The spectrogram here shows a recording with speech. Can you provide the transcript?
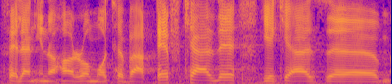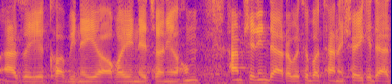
فعلا اینها رو متوقف کرده. یکی از اعضای کابینه آقای نتانیاهو همچنین در رابطه با تنشایی که در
